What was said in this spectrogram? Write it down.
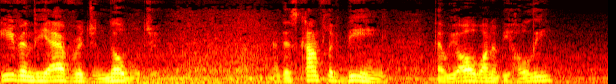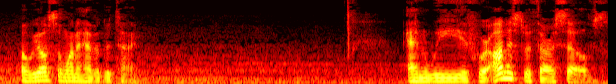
even the average noble Jew? And this conflict being that we all want to be holy, but we also want to have a good time. And we, if we're honest with ourselves,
